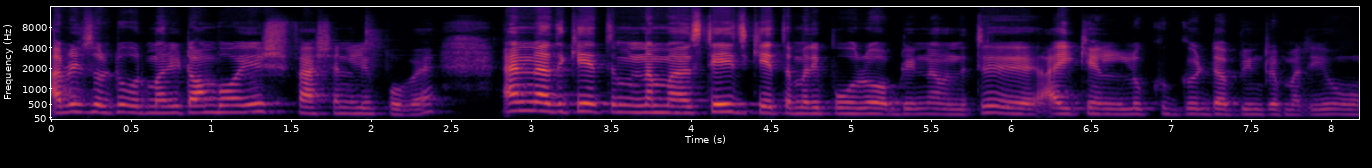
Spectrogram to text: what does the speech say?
அப்படின்னு சொல்லிட்டு ஒரு மாதிரி டாம்பாயிஷ் ஃபேஷன்லேயும் போவேன். அண்ட் அதுக்கேற்ற நம்ம ஸ்டேஜ்க்கு ஏற்ற மாதிரி போகிறோம் அப்படின்னா வந்துட்டு ஐ கேன் லுக் குட் அப்படின்ற மாதிரியும்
